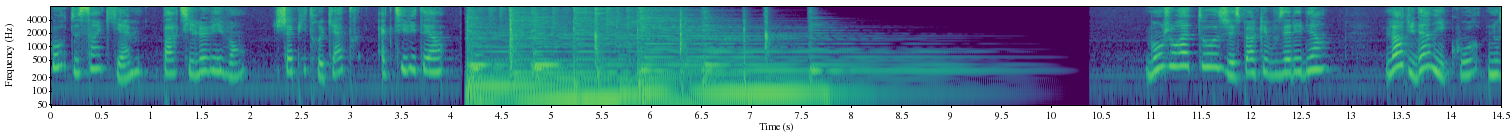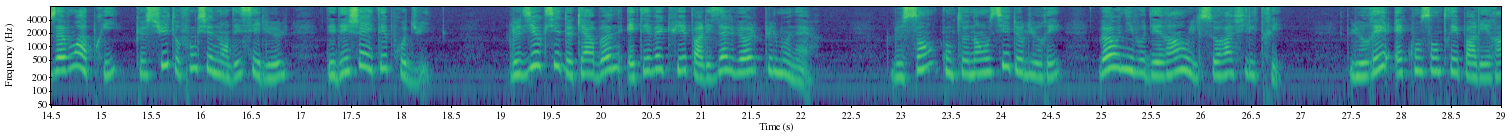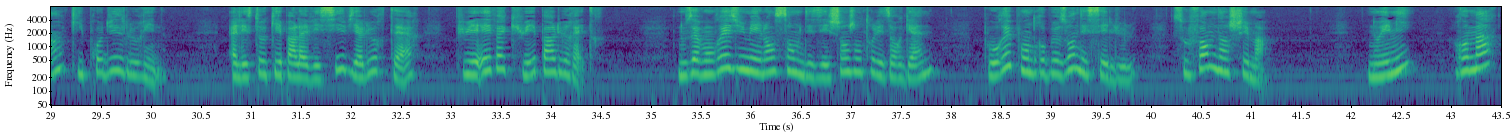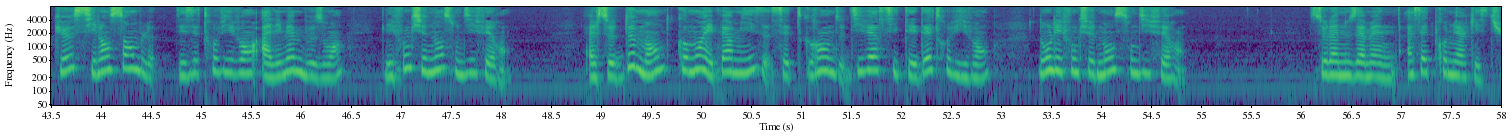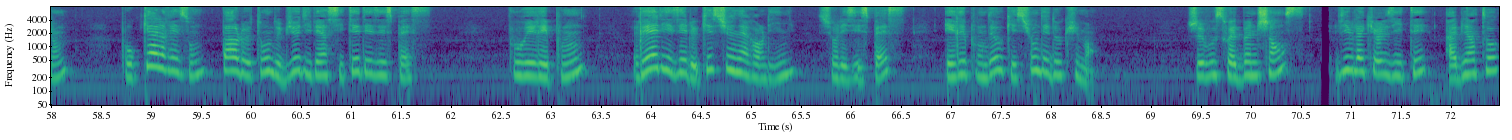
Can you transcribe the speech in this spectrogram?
Cours de 5e, partie Le Vivant, chapitre 4, activité 1. Bonjour à tous, j'espère que vous allez bien. Lors du dernier cours, nous avons appris que suite au fonctionnement des cellules, des déchets étaient produits. Le dioxyde de carbone est évacué par les alvéoles pulmonaires. Le sang, contenant aussi de l'urée, va au niveau des reins où il sera filtré. L'urée est concentrée par les reins qui produisent l'urine. Elle est stockée par la vessie via l'urtère, puis est évacuée par l'urètre. Nous avons résumé l'ensemble des échanges entre les organes pour répondre aux besoins des cellules sous forme d'un schéma. Noémie remarque que si l'ensemble des êtres vivants a les mêmes besoins, les fonctionnements sont différents. Elle se demande comment est permise cette grande diversité d'êtres vivants dont les fonctionnements sont différents. Cela nous amène à cette première question. Pour quelle raison parle-t-on de biodiversité des espèces? Pour y répondre, réalisez le questionnaire en ligne sur les espèces et répondez aux questions des documents. Je vous souhaite bonne chance, vive la curiosité, à bientôt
